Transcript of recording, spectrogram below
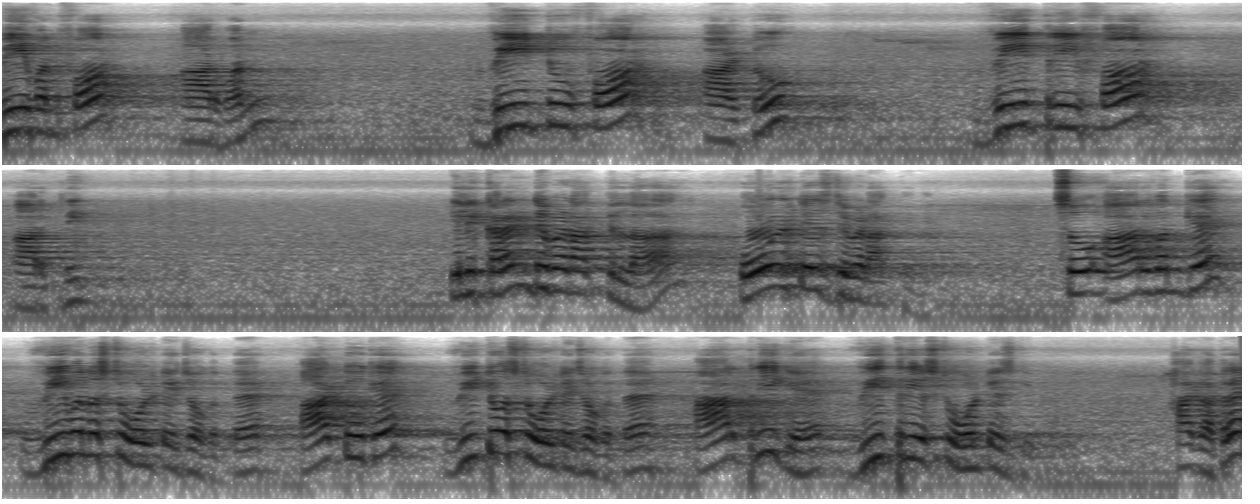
V one for R one V two for R two V three for R three. ಇಲ್ಲಿ ಕರೆಂಟ್ ಡಿವೈಡ್ ಆಗ್ತಿಲ್ಲ ವೋಲ್ಟೇಜ್ ಡಿವೈಡ್ ಆಗ್ತಿದೆ. ಸೊ ಆರ್ ಒನ್ಗೆ ವಿ ಒನ್ ಅಷ್ಟು ವೋಲ್ಟೇಜ್ ಹೋಗುತ್ತೆ ಆರ್ ಟೂಗೆ ವಿ ಟು ಅಷ್ಟು ವೋಲ್ಟೇಜ್ ಹೋಗುತ್ತೆ ಆರ್ ತ್ರೀಗೆ ವಿ ತ್ರೀ ಅಷ್ಟು ವೋಲ್ಟೇಜ್ ಡಿವೈಡ್ ಹಾಗಾದರೆ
